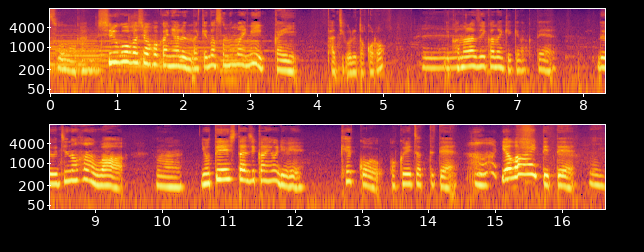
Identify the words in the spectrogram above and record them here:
そうあの集合場所は他にあるんだけどその前に一回立ち寄るところ。で必ず行かなきゃいけなくて。でうちの班は、うん、予定した時間より結構遅れちゃってて「うんはあやばい!」って言って。うん。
